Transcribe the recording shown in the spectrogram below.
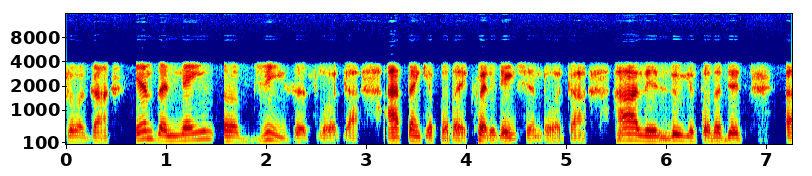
Lord God, in the name of Jesus, Lord God. I thank you for the accreditation, Lord God. Hallelujah for the uh,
